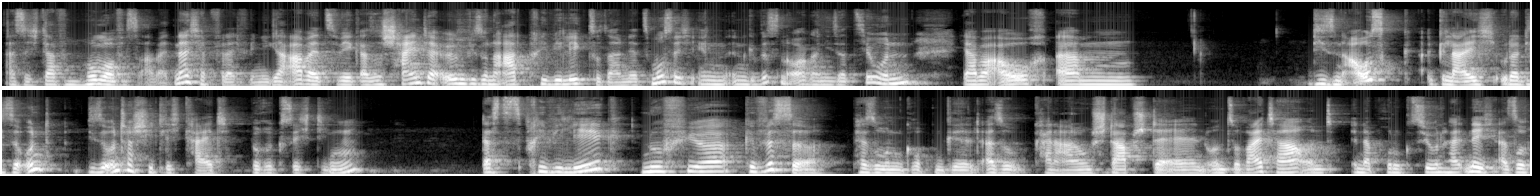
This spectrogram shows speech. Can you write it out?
also ich darf im Homeoffice arbeiten, ne? ich habe vielleicht weniger Arbeitsweg. Also es scheint ja irgendwie so eine Art Privileg zu sein. Jetzt muss ich in, in gewissen Organisationen ja aber auch ähm, diesen Ausgleich oder diese, und, diese Unterschiedlichkeit berücksichtigen, dass das Privileg nur für gewisse Personengruppen gilt. Also keine Ahnung, Stabstellen und so weiter und in der Produktion halt nicht. Also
